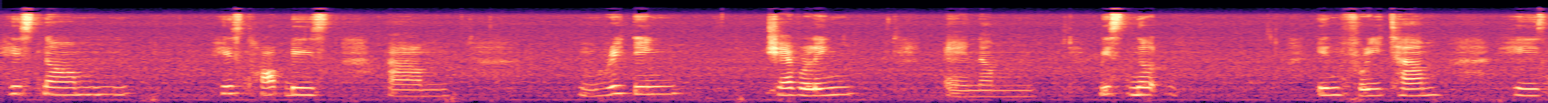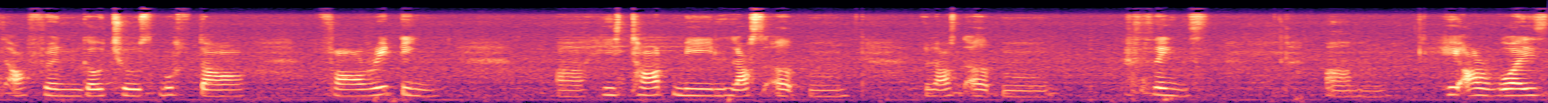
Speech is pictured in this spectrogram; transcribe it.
His um his hobbies um reading traveling and um business in free time. He often go to bookstore for reading. Uh, he taught me lots of lots of um, things um, he always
